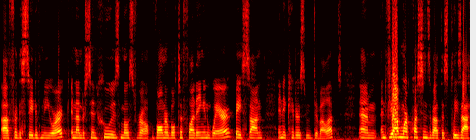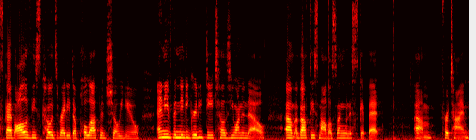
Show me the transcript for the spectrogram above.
uh, for the state of New York and understand who is most vulnerable to flooding and where based on indicators we've developed. Um, and if you have more questions about this, please ask. I have all of these codes ready to pull up and show you any of the nitty gritty details you want to know um, about these models. So I'm going to skip it um, for time.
